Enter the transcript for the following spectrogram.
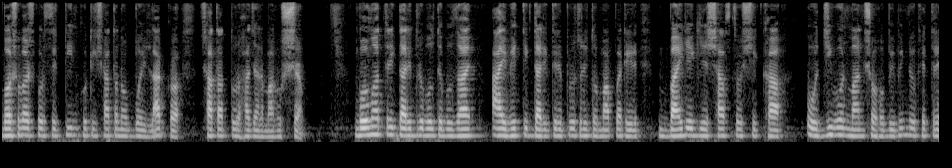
বসবাস করছে তিন কোটি সাতানব্বই লাখ সাতাত্তর হাজার মানুষ। বহুমাত্রিক দারিদ্র্য বলতে বোঝায় আয় ভিত্তিক দারিদ্র্যের প্রচলিত মাপকাঠির বাইরে গিয়ে স্বাস্থ্য, শিক্ষা ও জীবন মান সহ বিভিন্ন ক্ষেত্রে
